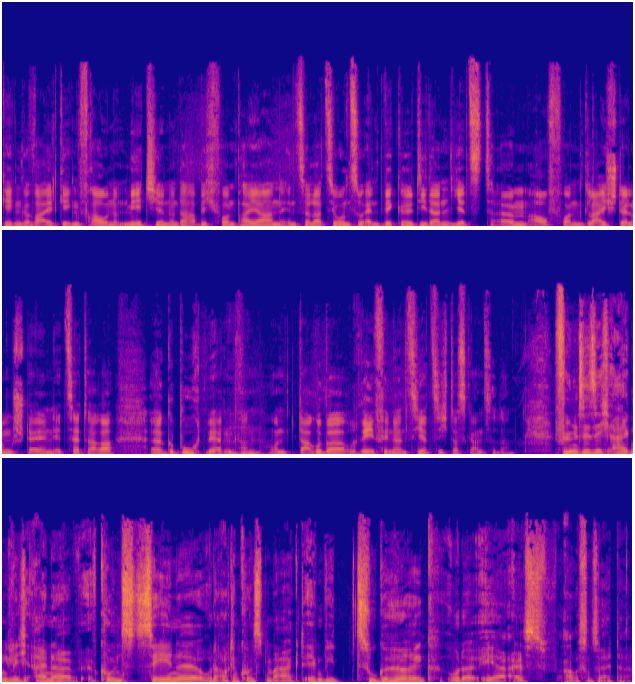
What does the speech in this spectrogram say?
gegen Gewalt gegen Frauen und Mädchen. Und da habe ich vor ein paar Jahren eine Installation zu entwickelt, die dann jetzt ähm, auch von Gleichstellungsstellen etc. Äh, gebucht werden kann. Mhm. Und darüber refinanziert sich das Ganze dann. Fühlen Sie sich eigentlich einer Kunstszene oder auch dem Kunstmarkt irgendwie zugehörig oder eher als Außenseiter?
